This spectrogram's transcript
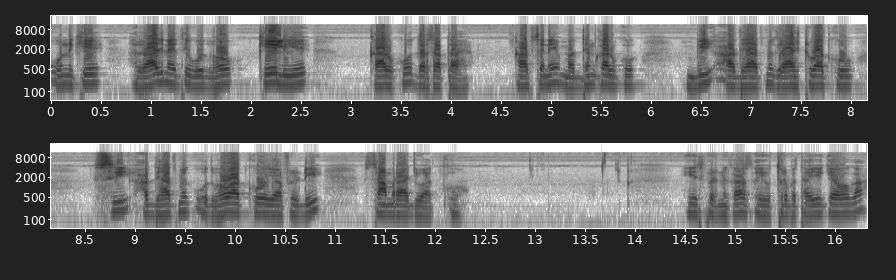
उनके राजनैतिक उद्भव के लिए काल को दर्शाता है। ऑप्शन ए, मध्यम काल को, बी, आध्यात्मिक राष्ट्रवाद को, सी, आध्यात्मिक उद्भववाद को या फिर डी, साम्राज्यवाद को। इस प्रश्न का सही उत्तर बताइए, क्या होगा?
